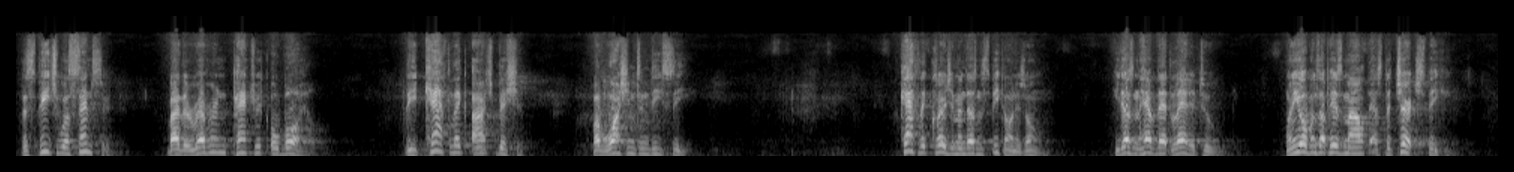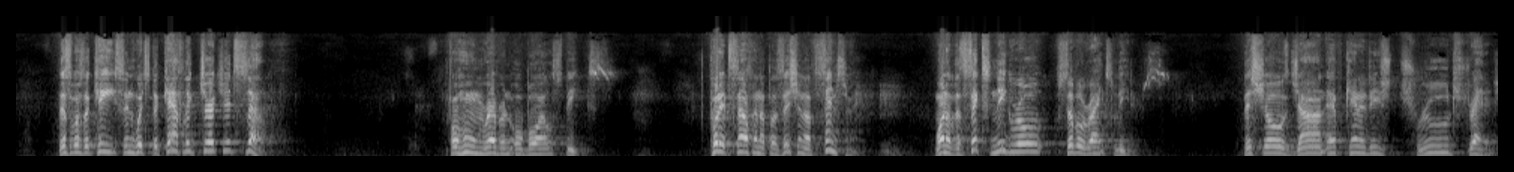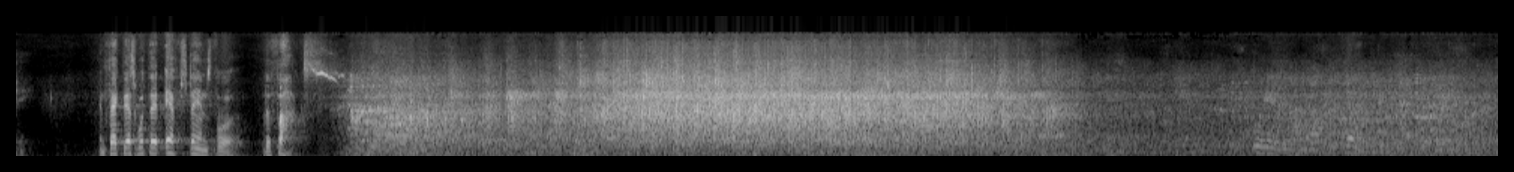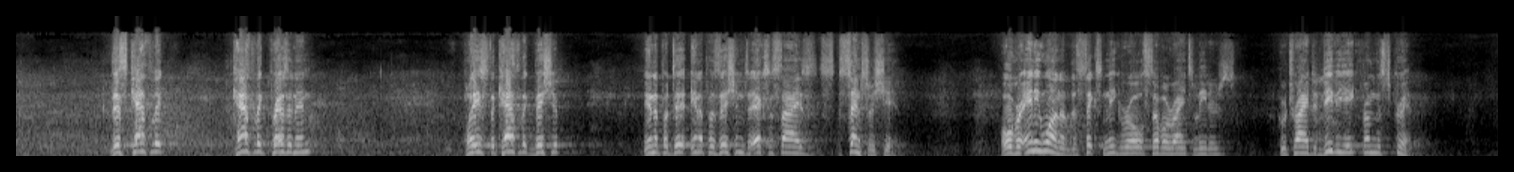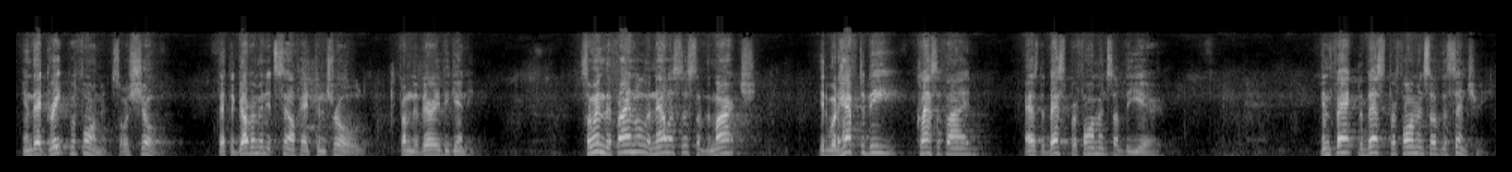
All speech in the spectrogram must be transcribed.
The speech was censored by the Reverend Patrick O'Boyle, the Catholic Archbishop of Washington, D.C. Catholic clergyman doesn't speak on his own. He doesn't have that latitude. When he opens up his mouth, that's the church speaking. This was a case in which the Catholic Church itself, for whom Reverend O'Boyle speaks, put itself in a position of censoring one of the six Negro civil rights leaders. This shows John F. Kennedy's shrewd strategy. In fact, that's what that F stands for, the fox. This Catholic Catholic president placed the Catholic bishop in a, in a position to exercise censorship over any one of the six Negro civil rights leaders who tried to deviate from the script in that great performance or show that the government itself had controlled from the very beginning. So in the final analysis of the march, it would have to be classified as the best performance of the year. In fact, the best performance of the century.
